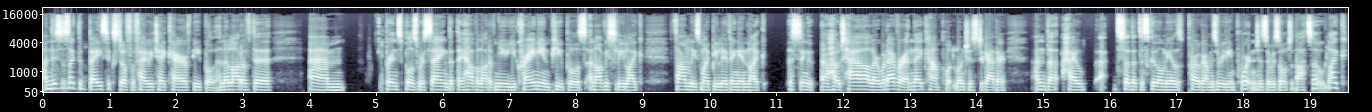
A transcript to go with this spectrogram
And this is like the basic stuff of how we take care of people. And a lot of the um, principals were saying that they have a lot of new Ukrainian pupils, and obviously, like families might be living in like a, sing- a hotel or whatever, and they can't put lunches together. And that how uh, so that the school meals program is really important as a result of that. So, like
